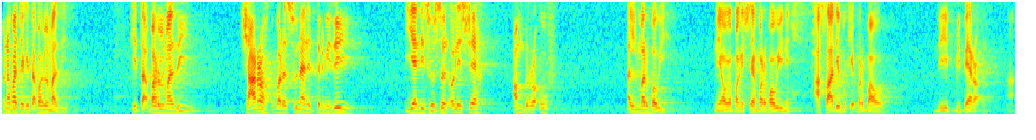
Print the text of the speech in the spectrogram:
Pernah baca kitab Bahrul Mazi? Kitab Bahrul Mazi syarah kepada Sunan At-Tirmizi yang disusun oleh Syekh Abdul Rauf Al-Marbawi. Ni orang panggil Syekh Marbawi ni. Asal dia Bukit Merbau di di Perak. Ha,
